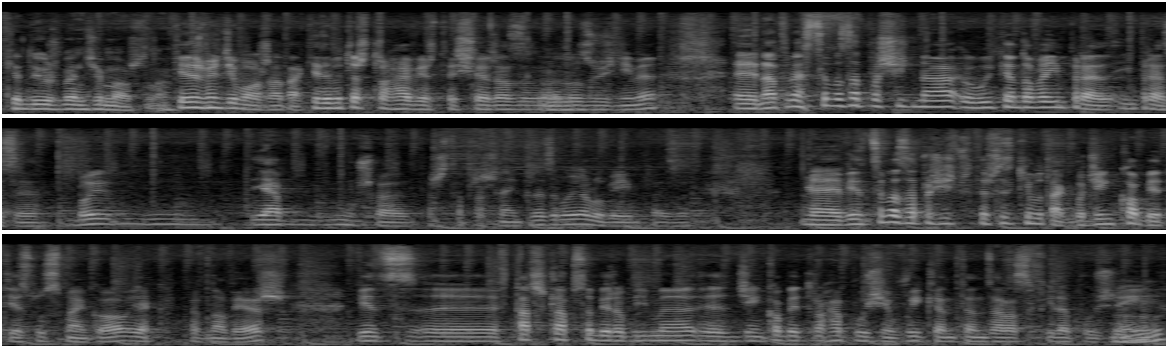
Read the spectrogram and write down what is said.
Kiedy już będzie można. Kiedy już będzie można, tak. Kiedy my też trochę, wiesz, też się roz, rozluźnimy. E, Natomiast chcę was zaprosić na weekendowe impre, imprezy, bo ja muszę też zapraszać na imprezy, bo ja lubię imprezy. E, Więc chcę was zaprosić przede wszystkim, bo tak, bo Dzień Kobiet jest 8, jak pewno wiesz, więc e, w Touch Club sobie robimy e, Dzień Kobiet trochę później, w weekend ten zaraz chwilę później.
